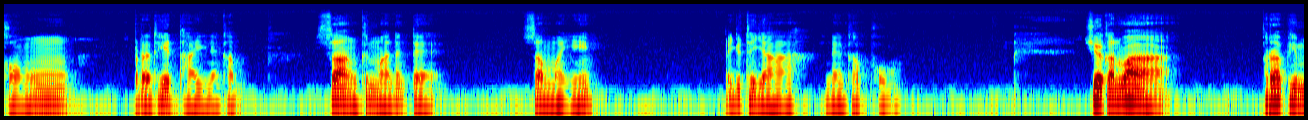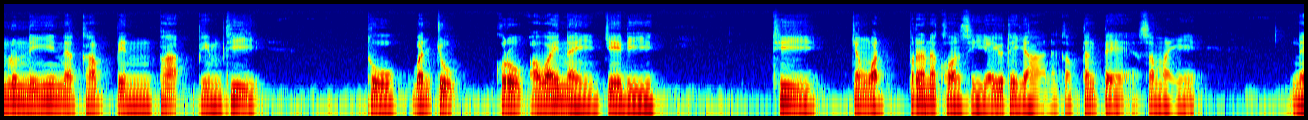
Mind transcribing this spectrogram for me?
ของประเทศไทยนะครับ สร้างขึ้นมาตั้งแต่สมัยอยุธยานะครับผม เชื่อกันว่าพระพิมพ์รุ่นนี้นะครับเป็นพระพิมพ์ที่ถูกบรรจุกรุเอาไว้ในเจดีย์ที่จังหวัดพระนครศรีอยุธยานะครับ ตั้งแต่สมัยใน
